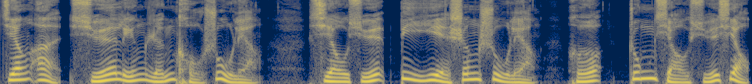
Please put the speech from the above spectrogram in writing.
将按学龄人口数量、小学毕业生数量和中小学校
